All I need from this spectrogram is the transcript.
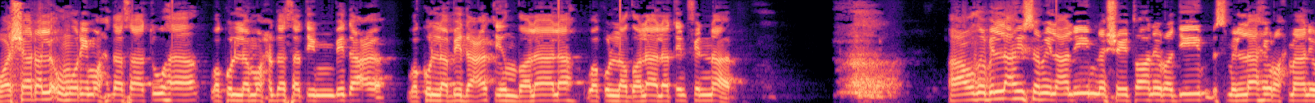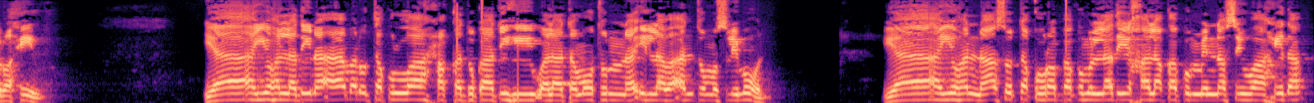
وشر الأمور محدثاتها، وكل محدثة بدعة، وكل بدعة ضلالة، وكل ضلالة في النار. أعوذ بالله السميع العليم من الشيطان الرجيم. بسم الله الرحمن الرحيم. يا أيها الذين آمنوا اتقوا الله حق تقاته ولا تموتن إلا وأنتم مسلمون. يا أيها الناس اتقوا ربكم الذي خلقكم من نفس واحدة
